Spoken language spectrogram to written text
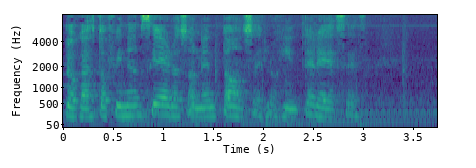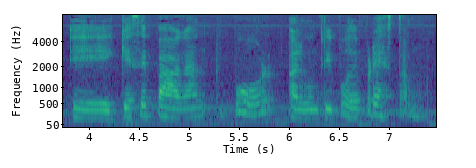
Los gastos financieros son entonces los intereses eh, que se pagan por algún tipo de préstamo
